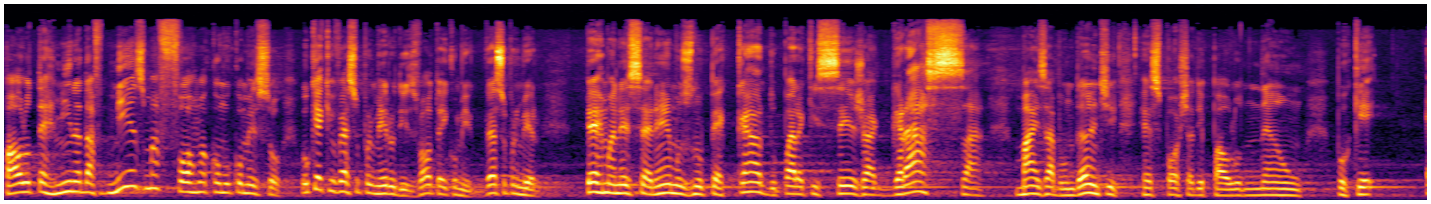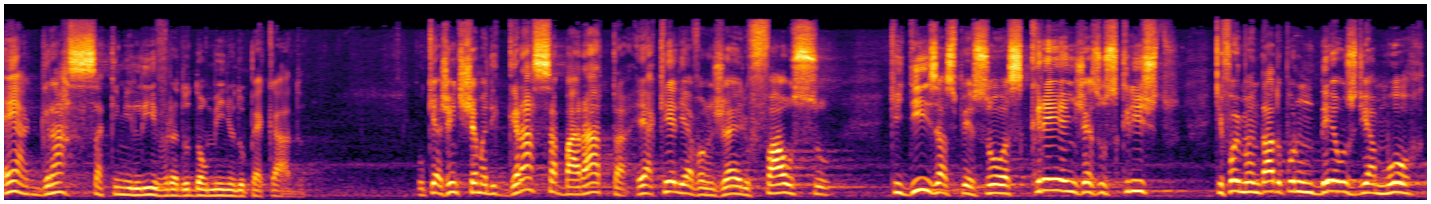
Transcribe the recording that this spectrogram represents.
Paulo termina da mesma forma como começou. O que é que o verso primeiro diz? Volta aí comigo. Verso primeiro. Permaneceremos no pecado para que seja a graça mais abundante? Resposta de Paulo: não, porque é a graça que me livra do domínio do pecado. O que a gente chama de graça barata é aquele evangelho falso que diz às pessoas: creia em Jesus Cristo, que foi mandado por um Deus de amor,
